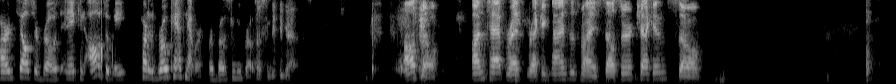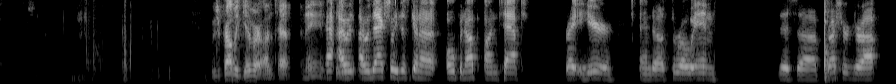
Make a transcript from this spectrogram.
Hard Seltzer Bros, and it can also be part of the Broadcast Network, where bros can be bros. Those can be bros. Also, Untappd re- recognizes my seltzer check-ins, so we should probably give our Untappd names. Yeah, I was I was actually just gonna open up Untappd right here and uh, throw in this uh, pressure drop.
